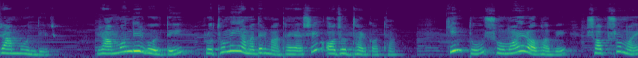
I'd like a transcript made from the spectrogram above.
রাম মন্দির। রাম মন্দির বলতেই প্রথমেই আমাদের মাথায় আসে অযোধ্যার কথা। কিন্তু সময়ের অভাবে সবসময়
